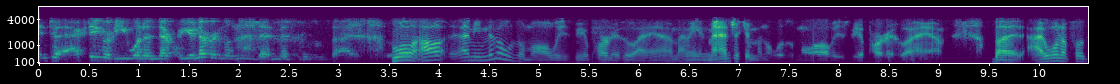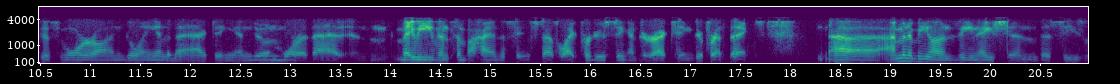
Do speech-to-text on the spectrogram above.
into acting, or do you want to never? You're never going to lose that mentalism side. Well, I'll, I mean, mentalism will always be a part of who I am. I mean, magic and mentalism will always be a part of who I am. But I want to focus more on going into the acting and doing more of that, and maybe even some behind the scenes stuff like producing and directing different things. Uh, I'm going to be on Z Nation this season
